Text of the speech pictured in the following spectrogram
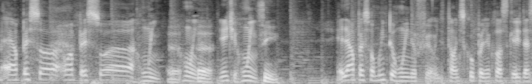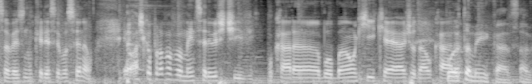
É uma pessoa, uma pessoa ruim. É, Ruim. é. Gente, ruim. Sim. Ele é uma pessoa muito ruim no filme, então desculpa, Nicolas Cage, dessa vez eu não queria ser você, não. Eu acho que eu provavelmente seria o Steve, o cara bobão que quer ajudar o cara. Pô, eu também, cara, sabe?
